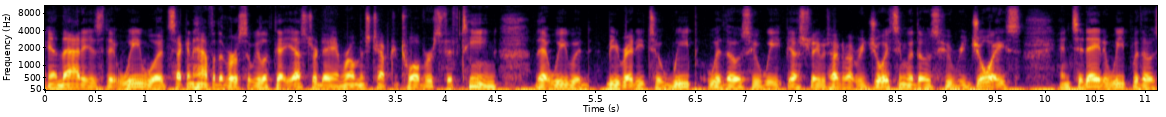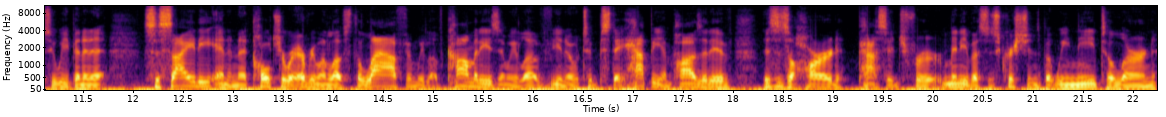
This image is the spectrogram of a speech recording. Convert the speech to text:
and that is that we would, second half of the verse that we looked at yesterday in Romans chapter 12, verse 15, that we would be ready to weep with those who weep. Yesterday we talked about rejoicing with those who rejoice, and today to weep with those who weep. And in a society and in a culture where everyone loves to laugh and we love comedies and we love, you know, to stay happy and positive, this is a hard passage for many of us as Christians, but we need to learn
